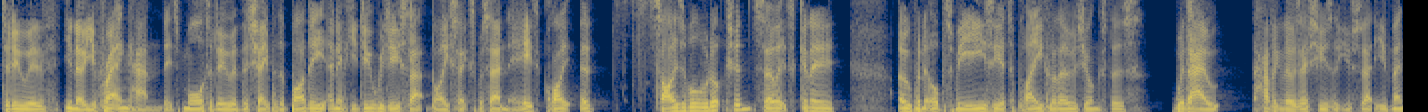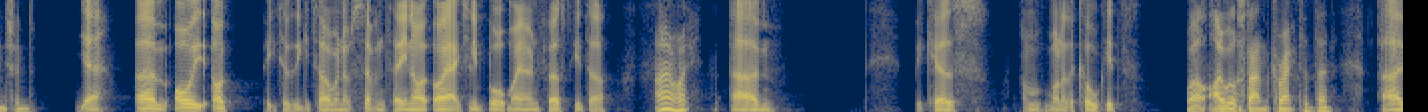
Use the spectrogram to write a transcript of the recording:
to do with, you know, your fretting hand. It's more to do with the shape of the body and if you do reduce that by 6%, it is quite a sizable reduction, so it's going to open it up to be easier to play for those youngsters without having those issues that you you mentioned. Yeah. Um, I I picked up the guitar when I was seventeen. I, I actually bought my own first guitar. All right. Um, because I'm one of the cool kids. Well, I will stand corrected then. Uh,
